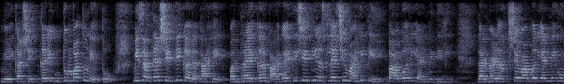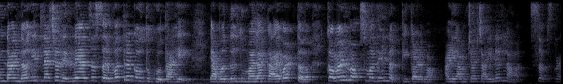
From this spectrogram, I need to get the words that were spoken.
मी एका शेतकरी कुटुंबातून येतो. मी सध्या शेती करत आहे. पंधरा एकर बागायती शेती असल्याची माहिती बाबर यांनी दिली. दरम्यान अक्षय बाबर यांनी हुंडा न घेतल्याच्या निर्णयाचं सर्वत्र कौतुक होत आहे. याबद्दल तुम्हाला काय वाटतं? कमेंट बॉक्समध्ये नक्की कळवा. आणि आमच्या चॅनलला सबस्क्राईब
